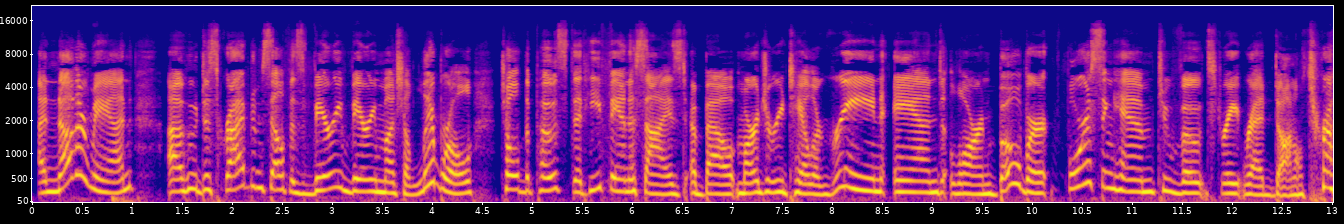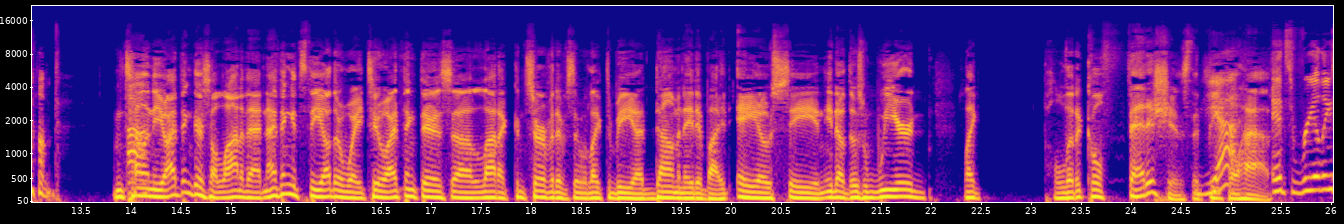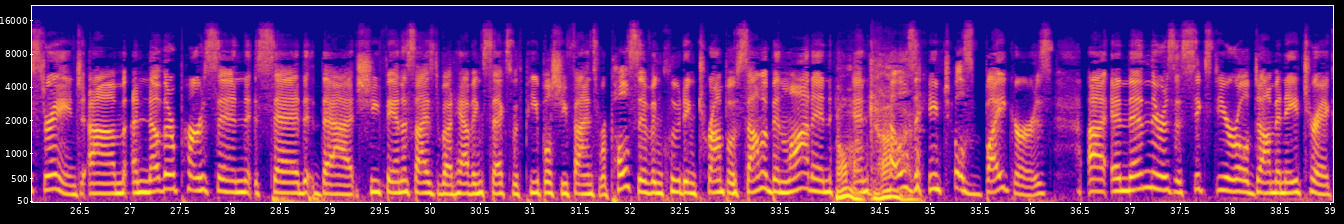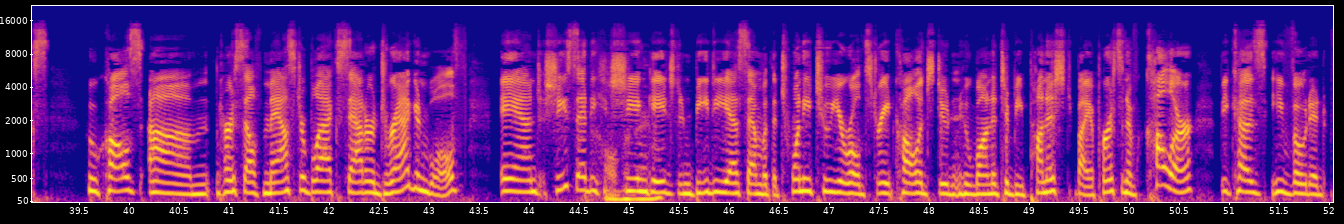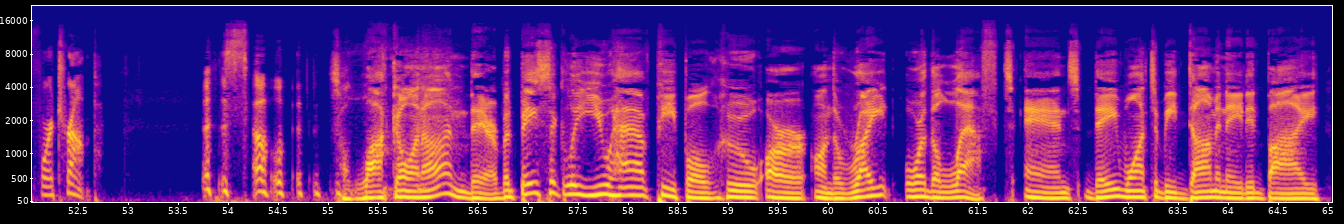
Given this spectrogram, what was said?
Another man uh, who described himself as very, very much a liberal told the Post that he fantasized about Marjorie Taylor Greene and Lauren Boebert forcing him to vote straight red Donald Trump. I'm telling you, I think there's a lot of that. And I think it's the other way, too. I think there's a lot of conservatives that would like to be uh, dominated by AOC and, you know, those weird, like, political fetishes that people have. It's really strange. Um, another person said that she fantasized about having sex with people she finds repulsive, including Trump, Osama bin Laden, Oh, and God. Hells Angels bikers. Uh, and then there's a 60 year old dominatrix who calls um, herself Master Black Satyr Dragon Wolf. And she said he- she engaged in BDSM with a 22 year old straight college student who wanted to be punished by a person of color because he voted for Trump. so it's a lot going on there. But basically, you have people who are on the right or the left, and they want to be dominated by,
